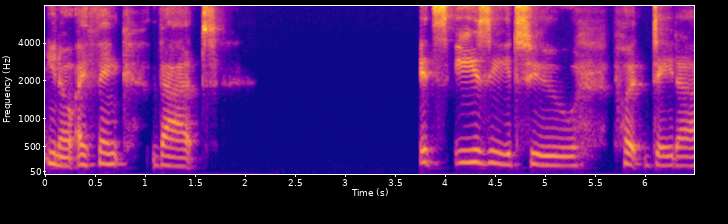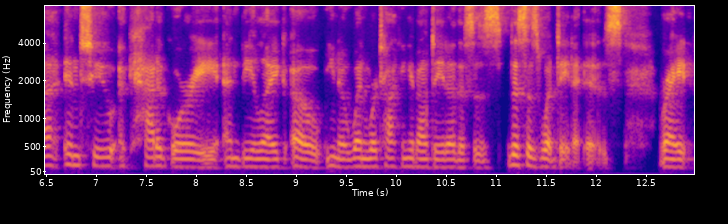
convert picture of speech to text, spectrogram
you know i think that it's easy to put data into a category and be like oh you know when we're talking about data this is this is what data is right?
